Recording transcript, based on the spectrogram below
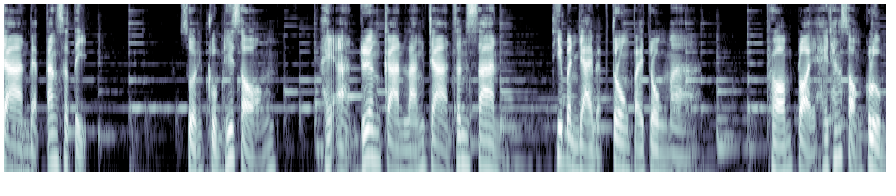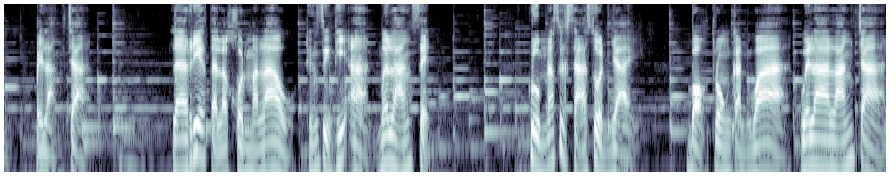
จานแบบตั้งสติ ส่วนกลุ่มที่ 2 ให้อ่านเรื่องการล้างจานสั้นๆ ที่บรรยายแบบตรงไปตรงมา พร้อมปล่อยให้ทั้งสองกลุ่มไปล้างจาน และเรียกแต่ละคนมาเล่าถึงสิ่งที่อ่านเมื่อล้างเสร็จ กลุ่มนักศึกษาส่วนใหญ่บอกตรงกันว่าเวลาล้างจาน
